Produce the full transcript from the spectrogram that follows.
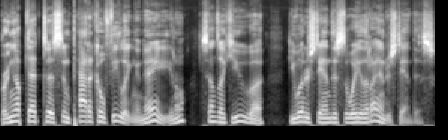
Bring up that uh, simpatico feeling and hey, you know, sounds like you uh, you understand this the way that I understand this.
